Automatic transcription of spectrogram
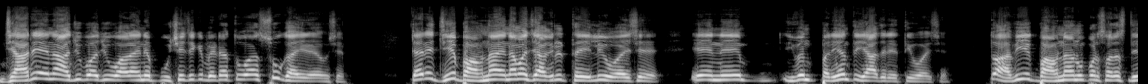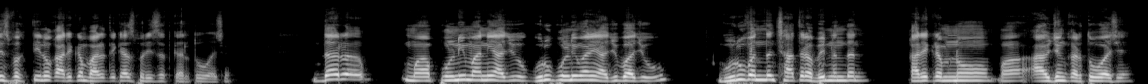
જ્યારે એના આજુબાજુવાળા એને પૂછે છે કે, બેટા, તું આ શું ગાઈ રહ્યો છે? ત્યારે જે ભાવના એનામાં જાગૃત થયેલી હોય છે, એ એને ઇવન પર્યંત યાદ રહેતી હોય છે. તો આવી એક ભાવનાનું પણ સરસ દેશભક્તિનો કાર્યક્રમ ભારત વિકાસ પરિષદ કરતું હોય છે. દર પૂર્ણિમાની આજુ, ગુરુ પૂર્ણિમાની આજુબાજુ ગુરુવંદન, છાત્ર અભિનંદન કાર્યક્રમનો આયોજન કરતું હોય છે.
